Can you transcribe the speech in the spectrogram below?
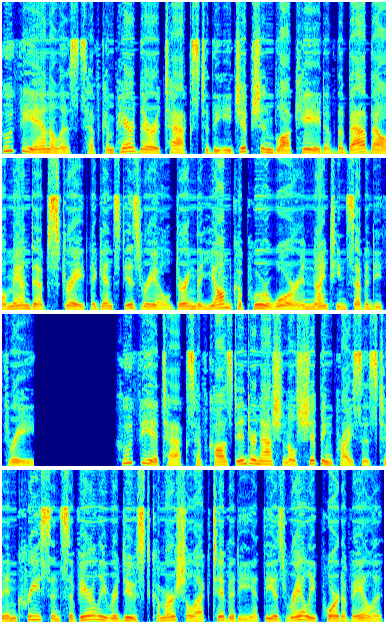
Houthi analysts have compared their attacks to the Egyptian blockade of the Bab al-Mandeb Strait against Israel during the Yom Kippur War in 1973. Houthi attacks have caused international shipping prices to increase and severely reduced commercial activity at the Israeli port of Eilat.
